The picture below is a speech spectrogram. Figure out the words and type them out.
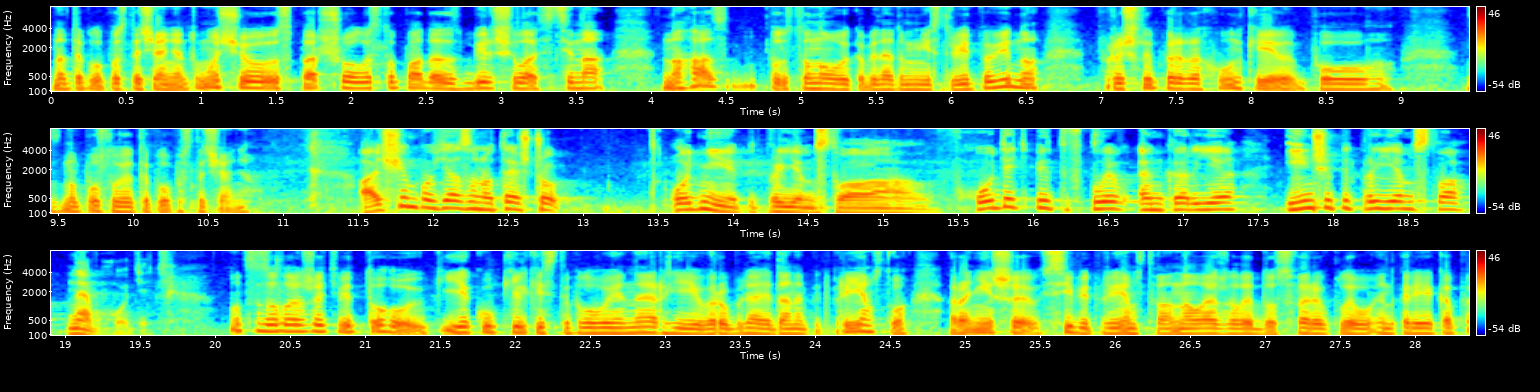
на теплопостачання, тому що з 1 листопада збільшилась ціна на газ постановою Кабінету міністрів. Відповідно, пройшли перерахунки по, на послуги теплопостачання. А з чим пов'язано те, що одні підприємства входять під вплив НКРЄ, інші підприємства не входять? Ну, це залежить від того, яку кількість теплової енергії виробляє дане підприємство. Раніше всі підприємства належали до сфери впливу НКРЄКП,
